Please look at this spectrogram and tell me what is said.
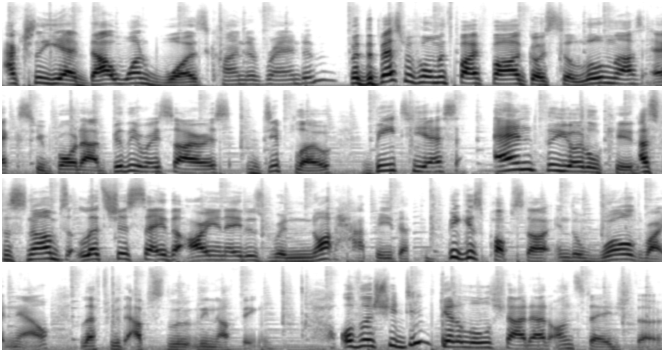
Actually, yeah, that one was kind of random. But the best performance by far goes to Lil Nas X, who brought out Billy Ray Cyrus, Diplo, BTS, and the Yodel Kid. As for snubs, let's just say the Arianators were not happy that the biggest pop star in the world right now left with absolutely nothing. Although she did get a little shout out on stage though.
